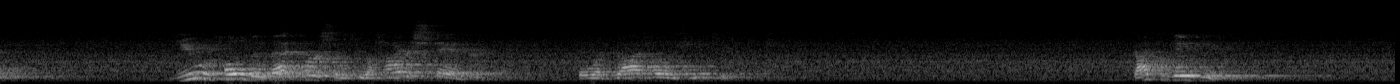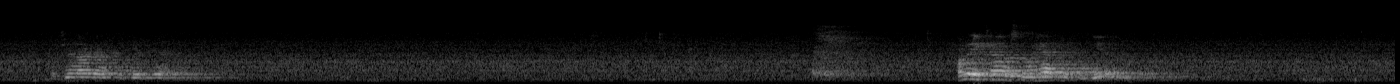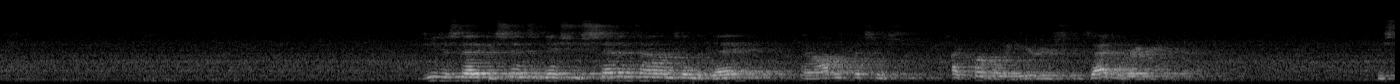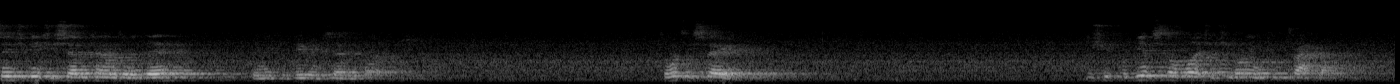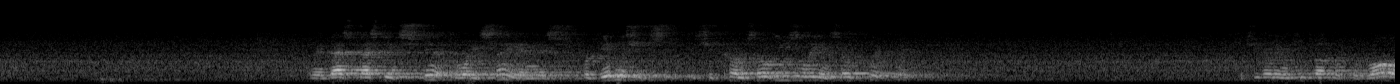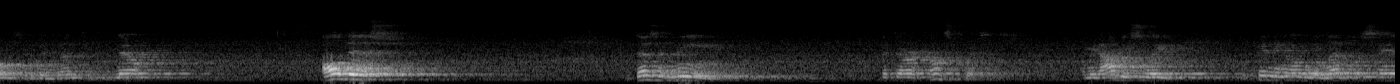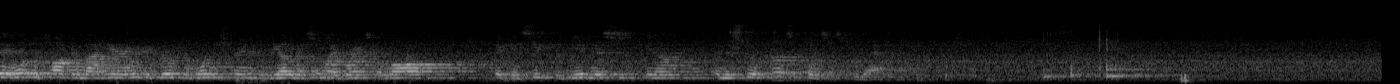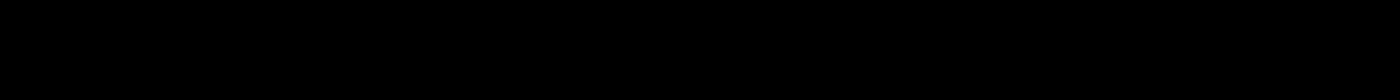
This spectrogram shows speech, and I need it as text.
You are holding that person to a higher standard than what God holds you to. God forgave you, you're not going to forgive them. How many times do we have to forgive? Jesus said if he sins against you seven times in the day, now obviously this is hyperbole here, he's exaggerating. If he sins against you seven times in a day, then you forgive him seven times. So what's he saying? You should forgive so much that you don't even keep track of it. I mean, that's, that's the extent to what he's saying is forgiveness should, should come so easily and so quickly that you don't even keep up with the wrongs that have been done to you. Now, all this doesn't mean that there aren't consequences. I mean, obviously, depending on the level of sin and what we're talking about here, we could go from one extreme to the other when somebody breaks the law they can seek forgiveness, you know, and there's still consequences for that.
